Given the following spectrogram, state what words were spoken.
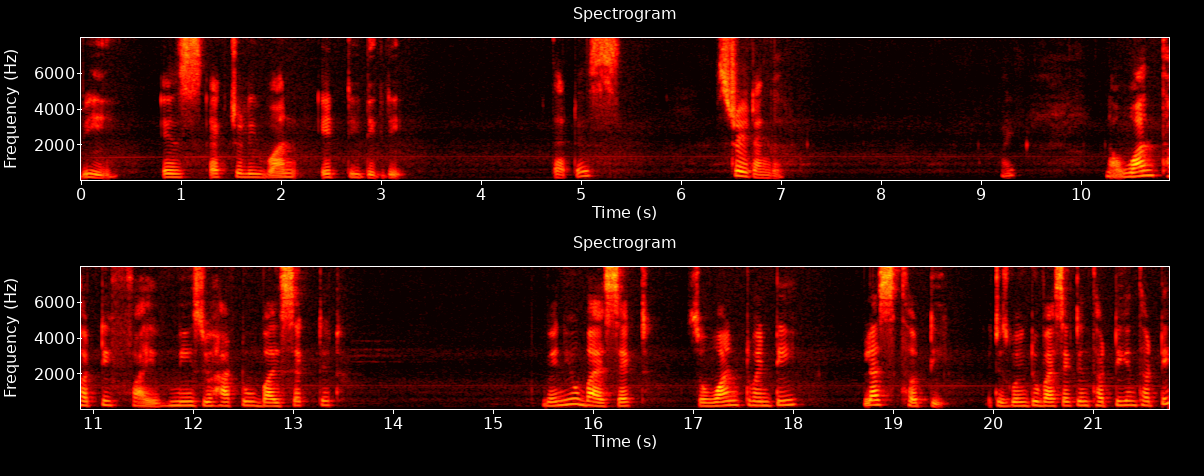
JAB is actually 180 degree. That is straight angle. Right? Now 135 means you have to bisect it. When you bisect so 120 plus 30 it is going to bisect in 30 and 30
